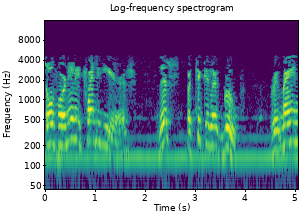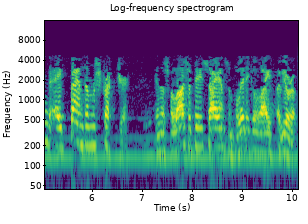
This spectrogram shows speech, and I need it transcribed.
So, for nearly 20 years, this particular group remained a phantom structure in the philosophy, science, and political life of Europe.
